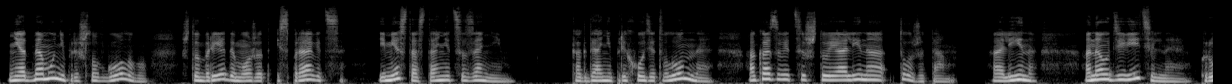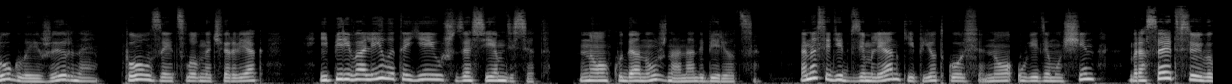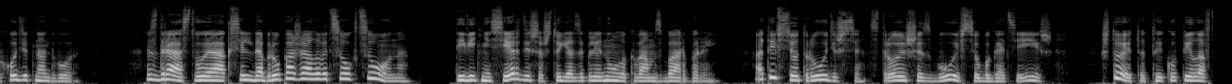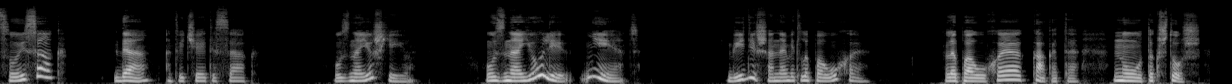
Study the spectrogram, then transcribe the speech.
Ни одному не пришло в голову, что Бреда может исправиться, и место останется за ним. Когда они приходят в Лунное, оказывается, что и Алина тоже там. Алина, она удивительная, круглая и жирная, ползает, словно червяк, и перевалил это ей уж за семьдесят. Но куда нужно, она доберется. Она сидит в землянке и пьет кофе, но, увидя мужчин, бросает все и выходит на двор. «Здравствуй, Аксель, добро пожаловать с аукциона. Ты ведь не сердишься, что я заглянула к вам с Барбарой? А ты все трудишься, строишь избу и все богатеешь. Что это, ты купил овцу, Исаак?» «Да», — отвечает Исаак. Узнаешь ее? «Узнаю ли? Нет». «Видишь, она ведь лопоухая». «Лопоухая? Как это? Ну, так что ж.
